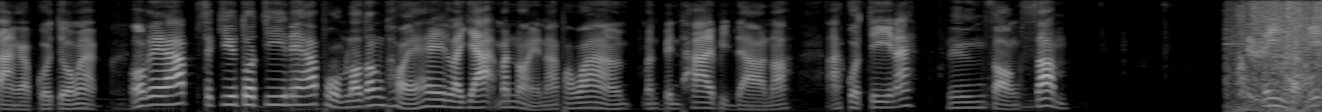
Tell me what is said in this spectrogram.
ต่างกับโกโจมาก โอเคครับ สกิลตัว G นะครับผมเราต้องถอยให้ระยะมันหน่อยนะ เพราะว่ามันเป็นท่าบิดดาวเนาะอะกด G นะหนึ่งสองสามนี่แบบนี้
